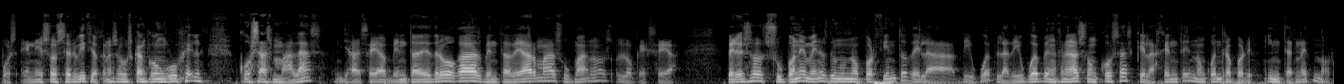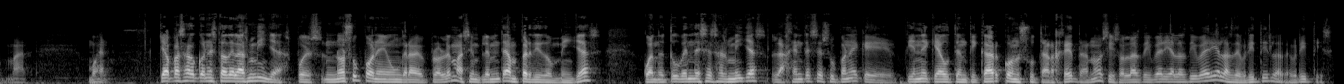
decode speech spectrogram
pues en esos servicios que no se buscan con Google, cosas malas, ya sea venta de drogas, venta de armas, humanos, lo que sea. Pero eso supone menos de un 1% de la Deep Web. La Deep Web en general son cosas que la gente no encuentra por Internet normal. Bueno, ¿Qué ha pasado con esto de las millas? Pues no supone un grave problema, simplemente han perdido millas. Cuando tú vendes esas millas, la gente se supone que tiene que autenticar con su tarjeta, ¿no? Si son las de Iberia, las de Iberia, las de British, las de British.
